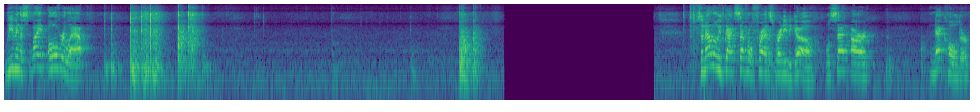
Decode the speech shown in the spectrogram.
Leaving a slight overlap So now that we've got several frets ready to go, we'll set our neck holder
